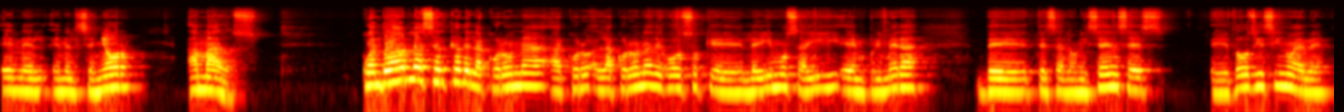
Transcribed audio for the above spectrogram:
en el, en el Señor, amados. Cuando habla acerca de la corona, la corona de gozo que leímos ahí en primera de Tesalonicenses 2.19, eh,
